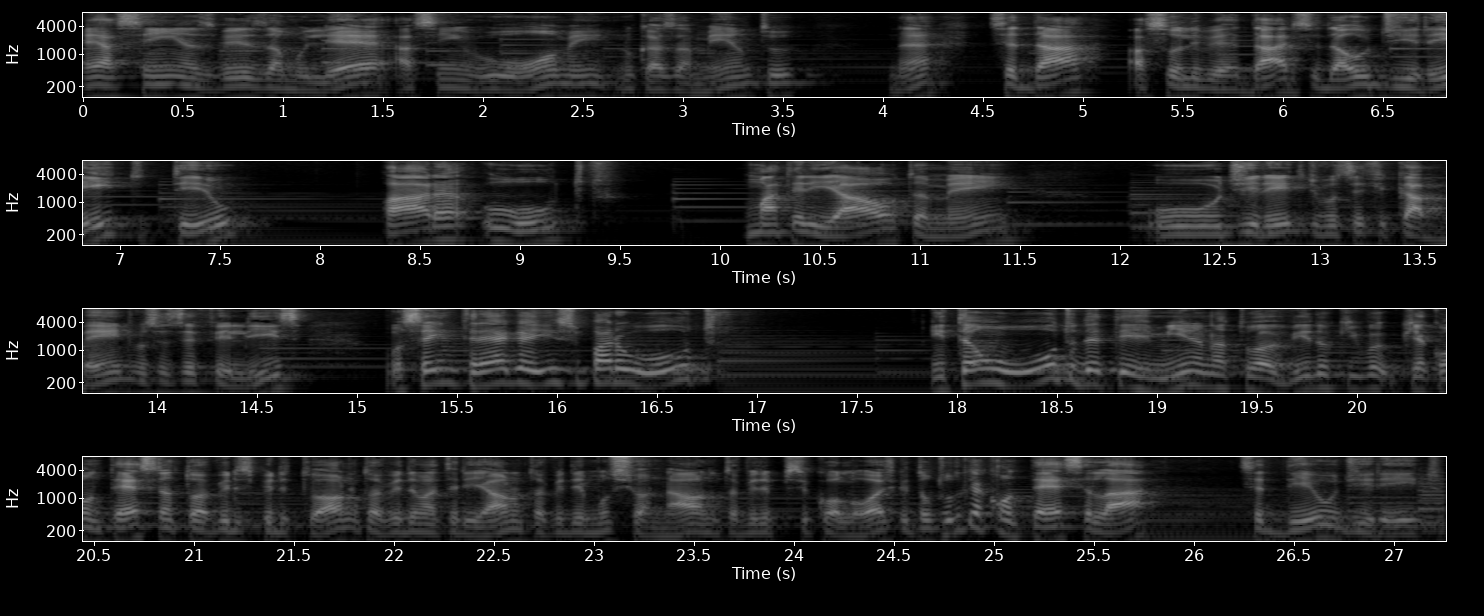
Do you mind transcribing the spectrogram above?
É assim, às vezes, a mulher, assim o homem no casamento, né? Você dá a sua liberdade, você dá o direito teu para o outro. O material também, o direito de você ficar bem, de você ser feliz, você entrega isso para o outro. Então o outro determina na tua vida o que, o que acontece na tua vida espiritual, na tua vida material, na tua vida emocional, na tua vida psicológica. Então tudo que acontece lá, você deu o direito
